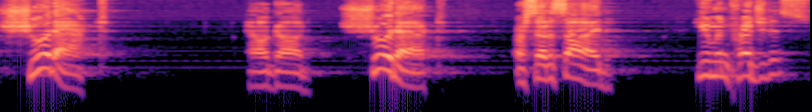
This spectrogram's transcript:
should act, how God should act are set aside. Human prejudice,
